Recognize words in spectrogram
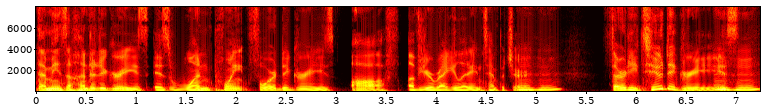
That means 100 degrees is 1.4 degrees off of your regulating temperature. hmm 32 degrees hmm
